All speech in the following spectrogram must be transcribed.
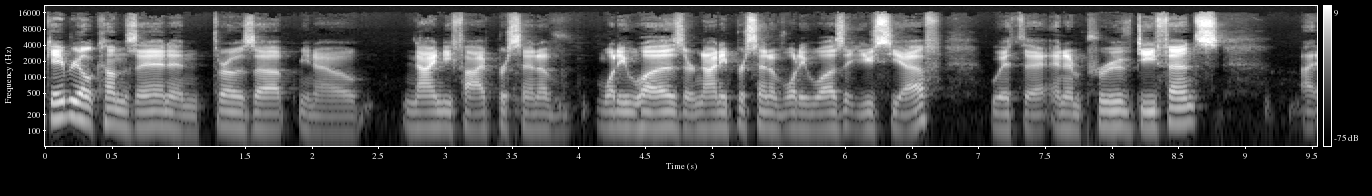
Gabriel comes in and throws up, you know, 95% of what he was or 90% of what he was at UCF with a, an improved defense, I,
